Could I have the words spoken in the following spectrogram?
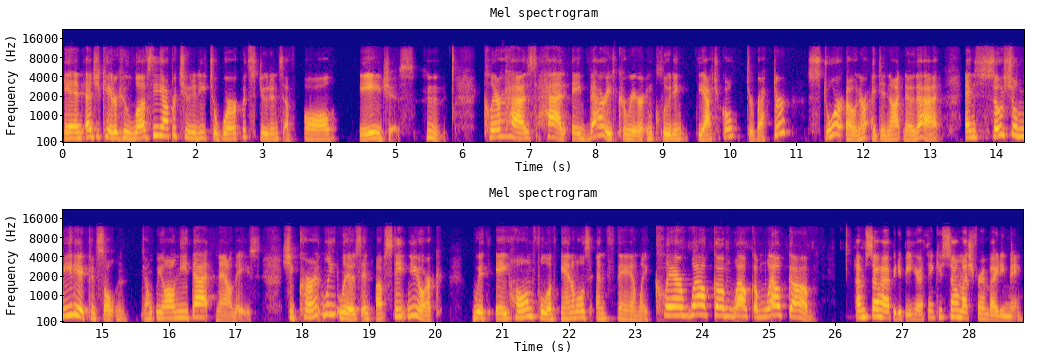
And educator who loves the opportunity to work with students of all ages. Hmm. Claire has had a varied career, including theatrical director, store owner, I did not know that, and social media consultant. Don't we all need that nowadays? She currently lives in upstate New York with a home full of animals and family. Claire, welcome, welcome, welcome. I'm so happy to be here. Thank you so much for inviting me.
